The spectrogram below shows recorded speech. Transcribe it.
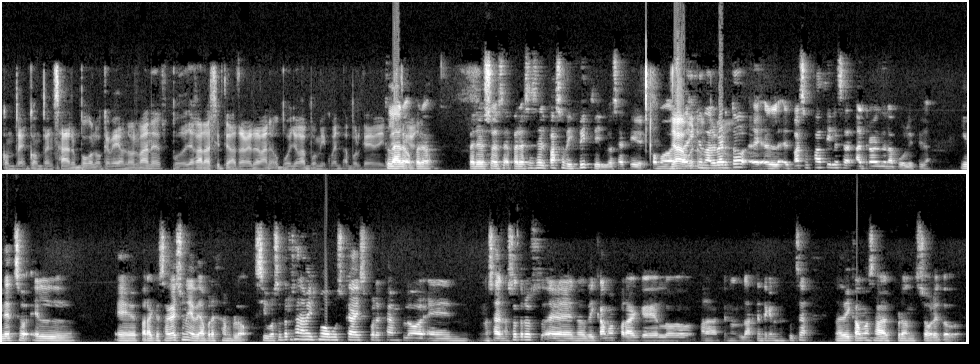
Compe- compensar un poco lo que veo en los banners, puedo llegar al sitio a través de banners o puedo llegar por mi cuenta, porque... Claro, investigué. pero, pero, eso es, pero ese es el paso difícil. O sea, es decir, como Ya, está bueno, diciendo pero- Alberto, el, el paso fácil es a, a través de la publicidad. Y de hecho, el, eh, para que os hagáis una idea, por ejemplo, si vosotros ahora mismo buscáis, por ejemplo, en. O sea, nosotros eh, nos dedicamos para que, para que la gente que nos escucha, nos dedicamos al front sobre todo.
